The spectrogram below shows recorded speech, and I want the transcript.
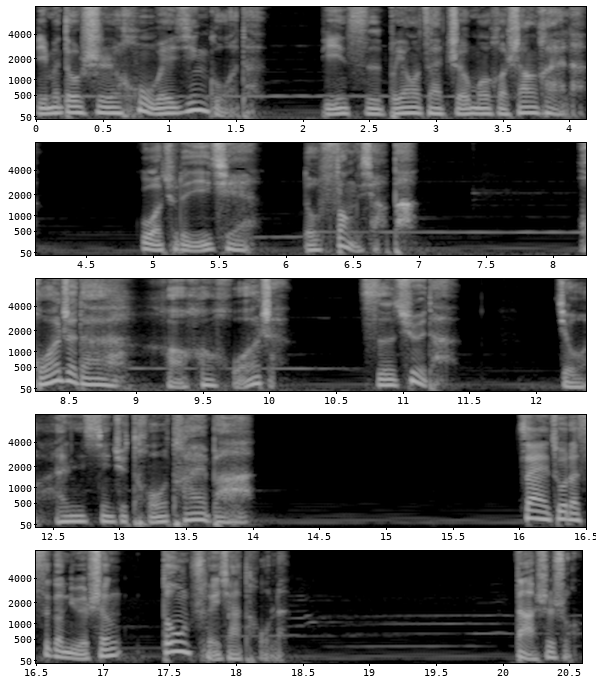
你们都是互为因果的，彼此不要再折磨和伤害了。过去的一切都放下吧。活着的好好活着，死去的就安心去投胎吧。在座的四个女生都垂下头了。大师说。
